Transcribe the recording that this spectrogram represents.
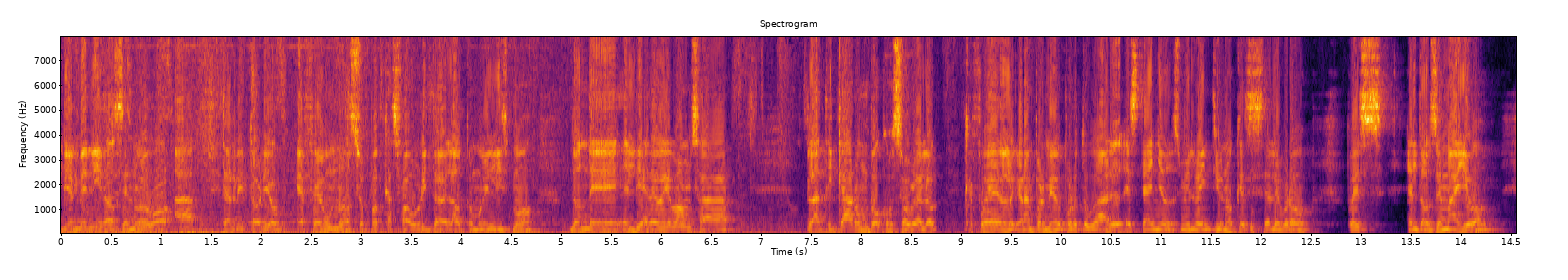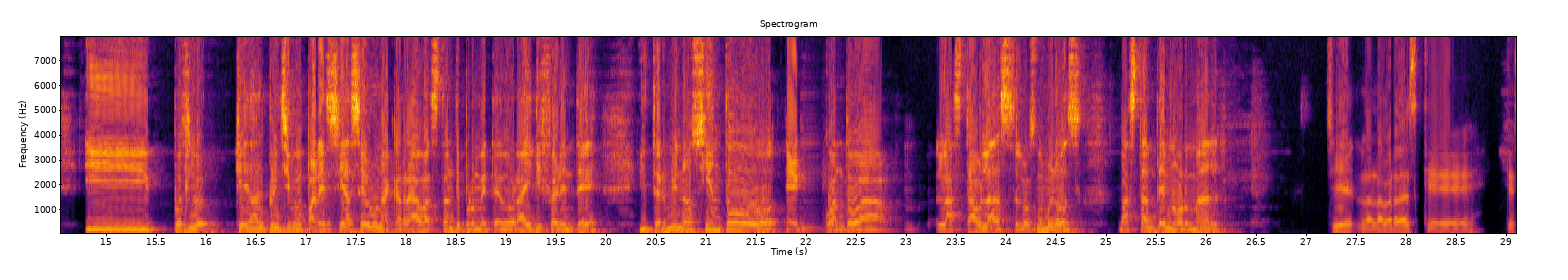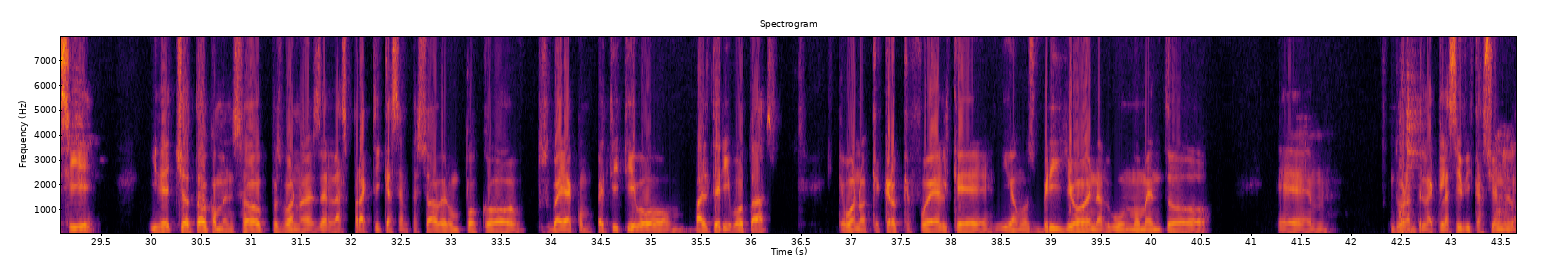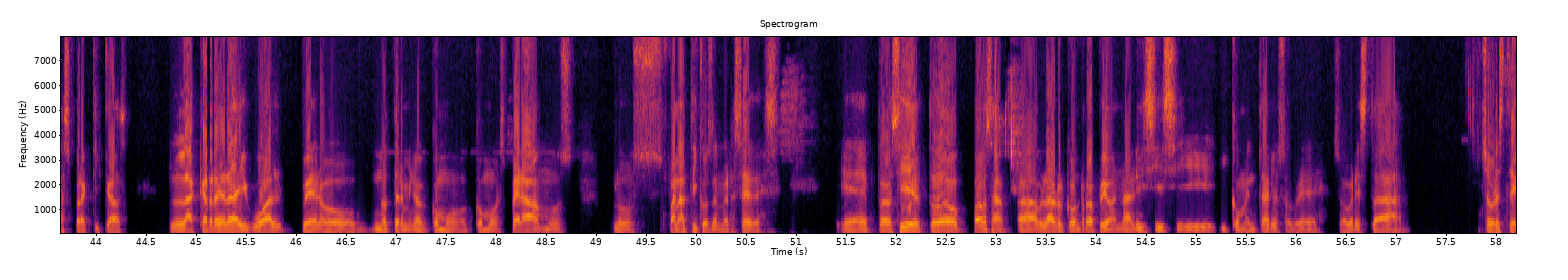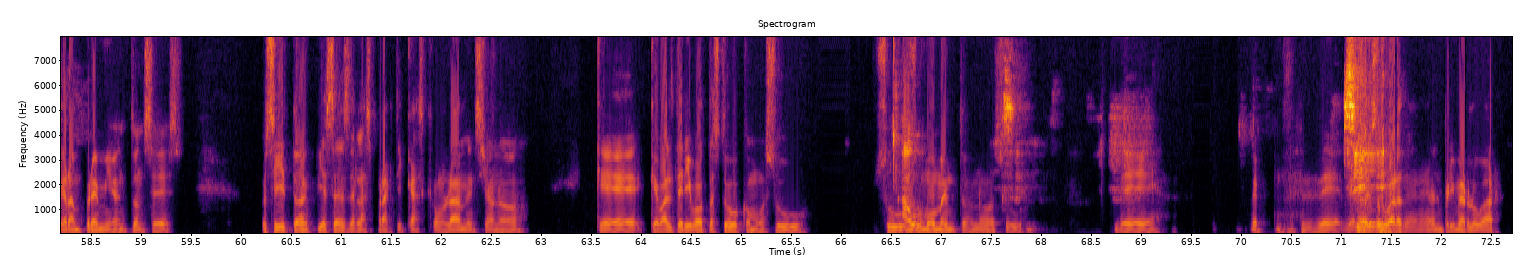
Bienvenidos de nuevo a Territorio F1, su podcast favorito del automovilismo, donde el día de hoy vamos a platicar un poco sobre lo que fue el Gran Premio de Portugal este año 2021 que se celebró pues el 2 de mayo. Y pues lo que al principio parecía ser una carrera bastante prometedora y diferente y terminó siendo en cuanto a las tablas, los números, bastante normal. Sí, la, verdad es que, que, sí. Y de hecho todo comenzó, pues bueno, desde las prácticas empezó a ver un poco, pues vaya, competitivo Walter y Botas que bueno, que creo que fue el que, digamos, brilló en algún momento em, durante la clasificación y las prácticas. La carrera igual, pero no terminó como, como esperábamos los fanáticos de Mercedes. Eh, pero sí, todo, vamos a, hablar con rápido análisis y, comentarios sobre, sobre, esta, sobre este gran premio. Entonces, pues sí, todo empieza desde las prácticas. Como lo mencionó, que, que Valtteri Bottas tuvo como su, su, momento, ¿no? Su, de, de, suerte, en primer lugar.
